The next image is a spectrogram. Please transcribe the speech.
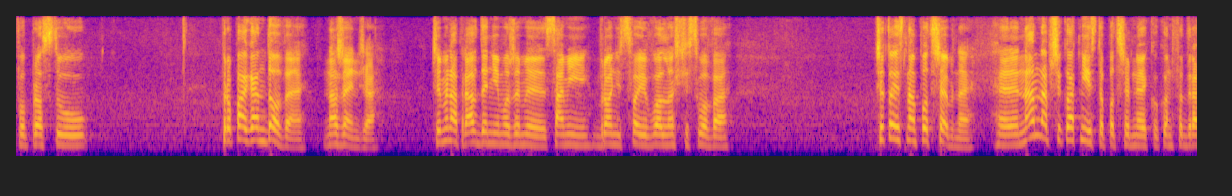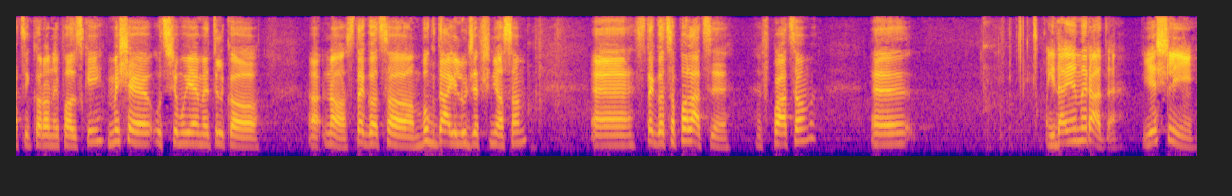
po prostu propagandowe narzędzia? Czy my naprawdę nie możemy sami bronić swojej wolności słowa? Czy to jest nam potrzebne? E, Nam na przykład nie jest to potrzebne jako Konfederacji Korony Polskiej. My się utrzymujemy tylko e, no, z tego, co Bóg da i ludzie przyniosą, e, z tego, co Polacy wpłacą e, i dajemy radę. Jeśli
